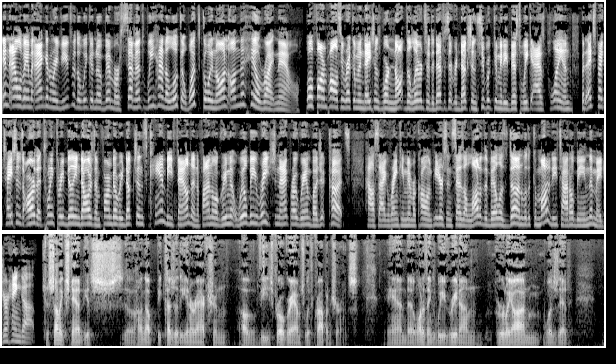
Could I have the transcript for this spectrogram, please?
In Alabama Ag in Review for the week of November 7th, we had a look at what's going on on the Hill right now. Well, farm policy recommendations were not delivered to the Deficit Reduction Super Committee this week as planned, but expectations are that $23 billion in farm bill reductions can be found and a final agreement will be reached in ag program budget cuts. House Ag Ranking Member Collin Peterson says a lot of the bill is done with the commodity title being the major hangup. To some extent, it's uh, hung up because of the interaction of these programs with crop insurance. And uh, one of the things we agreed on early on was that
